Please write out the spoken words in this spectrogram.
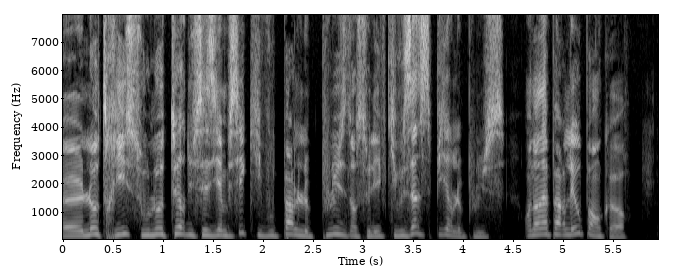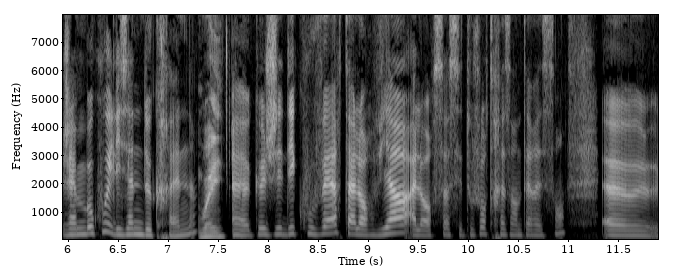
euh, l'autrice ou l'auteur du XVIe siècle qui vous parle le plus dans ce livre, qui vous inspire le plus? On en a parlé ou pas encore? J'aime beaucoup Élisane de Crène, Oui. euh, que j'ai découverte alors via, alors ça c'est toujours très intéressant, euh,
